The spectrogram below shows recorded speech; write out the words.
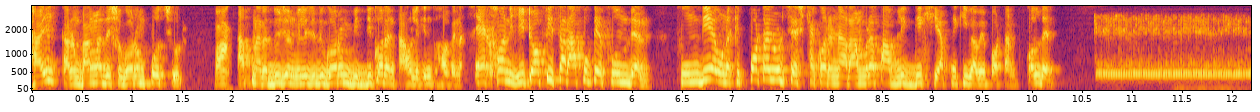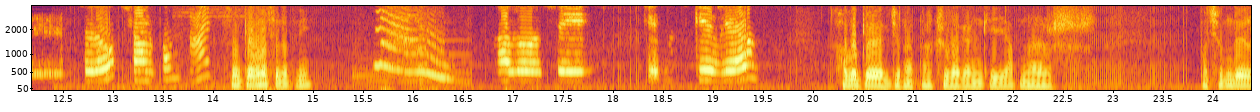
ভাই কারণ বাংলাদেশে গরম প্রচুর। আপনারা দুজন মিলে যদি গরম বৃদ্ধি করেন তাহলে কিন্তু হবে না। এখন হিট অফিসার আপুকে ফোন দেন। ফোন দিয়ে ওনাকে পটানোর চেষ্টা করেন আর আমরা পাবলিক দেখি আপনি কীভাবে পটান। কল দেন। হ্যালো সালামালাইকুম সো কেমন আছেন আপনি? ভালো আছি। কে কে ভাইয়া? হব কেউ একজন আপনার শুভাকাঙ্ক্ষী আপনার পছন্দের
